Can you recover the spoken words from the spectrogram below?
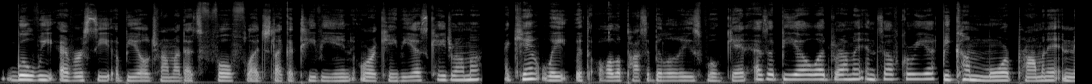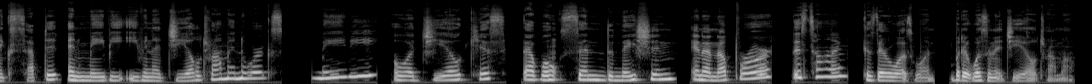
Will we ever see a BL drama that's full fledged like a TVN or a KBS K drama? I can't wait with all the possibilities we'll get as a BL drama in South Korea become more prominent and accepted, and maybe even a GL drama in the works. Maybe? Or a GL kiss that won't send the nation in an uproar? This time because there was one, but it wasn't a GL drama.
